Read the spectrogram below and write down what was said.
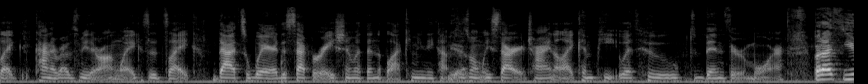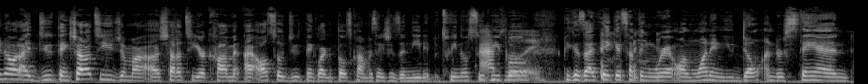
like kind of rubs me the wrong way because it's like that's where the separation within the black community comes is when we start trying to like compete with who's been through more. But I, you know what I do think. Shout out to you, Jamar. Uh, shout out to your comment. I also do think like those conversations are needed between those two Absolutely. people because I think it's something where on one end you don't understand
